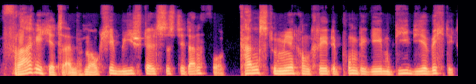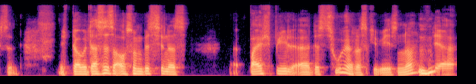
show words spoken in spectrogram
frage ich jetzt einfach mal, okay, wie stellst du es dir dann vor? Kannst du mir konkrete Punkte geben, die dir wichtig sind? Ich glaube, das ist auch so ein bisschen das Beispiel äh, des Zuhörers gewesen, ne? Mhm. Der,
